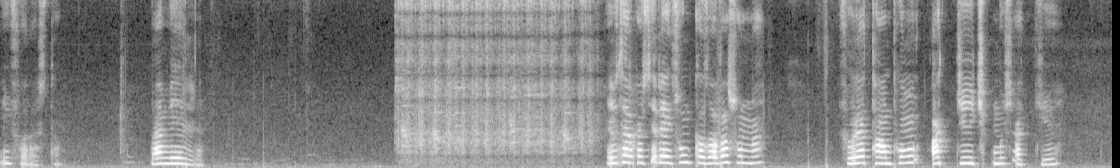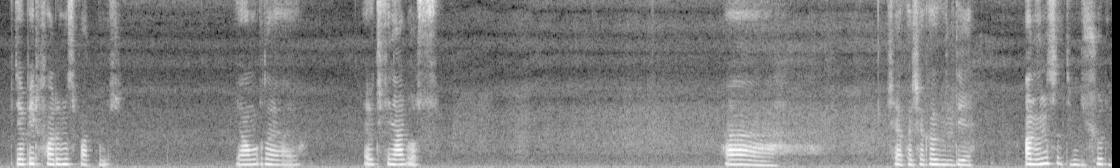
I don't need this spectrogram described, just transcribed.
İn şu araçtan. Ben veririm. Evet arkadaşlar en son kazadan sonra şöyle tamponun açığı çıkmış açığı. Bir de bir farımız patlamış. Yağmur da yağıyor. Evet final boss. Ha. Şaka şaka gül diye. Ananı satayım düşüyordum.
